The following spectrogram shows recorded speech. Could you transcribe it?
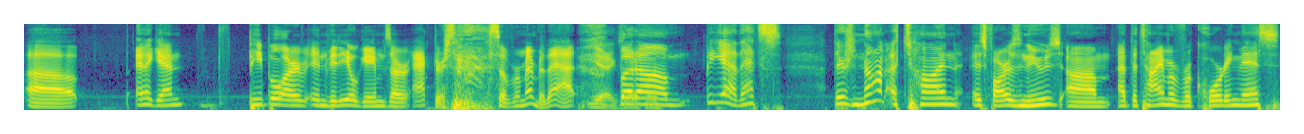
Uh, and again, people are in video games are actors, so remember that. Yeah, exactly. But um, but yeah, that's there's not a ton as far as news. Um, at the time of recording this,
